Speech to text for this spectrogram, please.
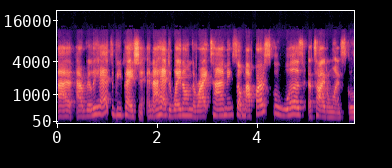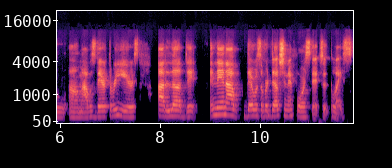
I, I really had to be patient and I had to wait on the right timing. So my first school was a Title One school. Um, I was there three years. I loved it. And then I there was a reduction in force that took place.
